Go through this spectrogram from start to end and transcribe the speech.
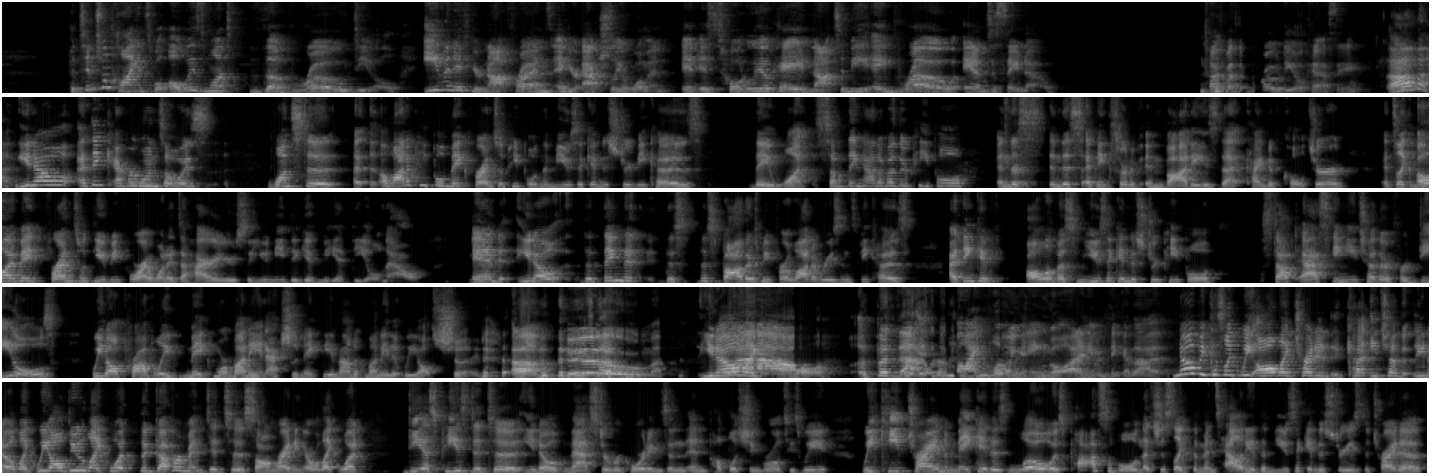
Potential clients will always want the bro deal, even if you're not friends and you're actually a woman. It is totally okay not to be a bro and to say no. Talk about the bro deal, Cassie. Um, you know, I think everyone's always wants to. A, a lot of people make friends with people in the music industry because they want something out of other people, and True. this and this I think sort of embodies that kind of culture. It's like, Mhm. oh, I made friends with you before I wanted to hire you, so you need to give me a deal now. Yeah. And you know, the thing that this this bothers me for a lot of reasons because I think if all of us music industry people stopped asking each other for deals, we'd all probably make more money and actually make the amount of money that we all should. Um, so, Boom. you know, like, wow. uh, but that the- was a mind blowing angle. I didn't even think of that. no, because like we all like try to cut each other. You know, like we all do like what the government did to songwriting, or like what DSPs did to you know master recordings and, and publishing royalties. We we keep trying to make it as low as possible, and that's just like the mentality of the music industry is to try to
